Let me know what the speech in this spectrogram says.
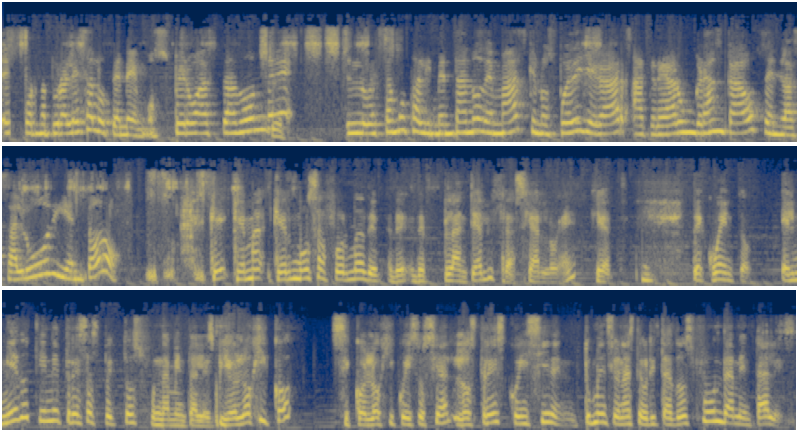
es, por naturaleza lo tenemos, pero hasta dónde lo estamos alimentando de más que nos puede llegar a crear un gran caos en la salud y en todo. Qué, qué, qué hermosa forma de, de, plantearlo y frasearlo, ¿eh? Fíjate. Te cuento, el miedo tiene tres aspectos fundamentales, biológico, psicológico y social. Los tres coinciden. Tú mencionaste ahorita dos fundamentales.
